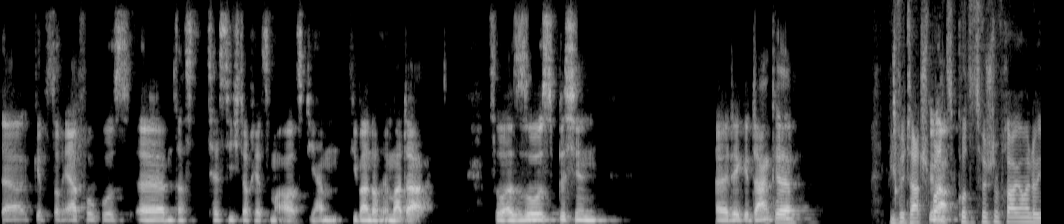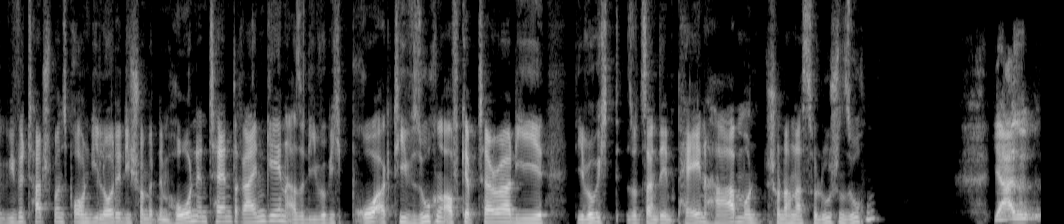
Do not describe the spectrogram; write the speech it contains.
da gibt's doch Airfocus, ähm, das teste ich doch jetzt mal aus. Die haben, die waren doch immer da. So, also so ist ein bisschen äh, der Gedanke. Wie viel Touchpoints, genau. kurze Zwischenfrage, wie viel Touchpoints brauchen die Leute, die schon mit einem hohen Intent reingehen, also die wirklich proaktiv suchen auf Capterra, die, die wirklich sozusagen den Pain haben und schon nach einer Solution suchen? Ja, also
